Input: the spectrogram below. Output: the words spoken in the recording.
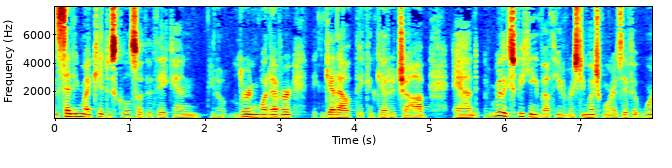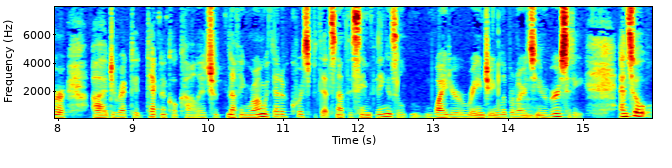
sending my kid to school so that they can, you know, learn whatever, they can get out, they can get a job, and really speaking about the university much more as if it were a directed technical college. Nothing wrong with that, of course, but that's not the same thing as a wider ranging liberal arts mm-hmm. university. And so,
